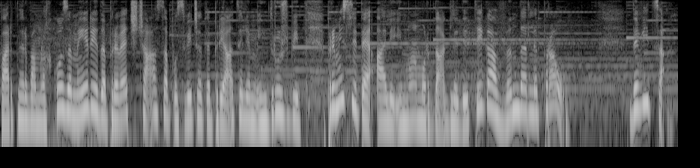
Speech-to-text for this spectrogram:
Partner vam lahko zameri, da preveč časa posvečate prijateljem in družbi. Premislite, ali ima morda glede tega vendarle prav. Devica.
